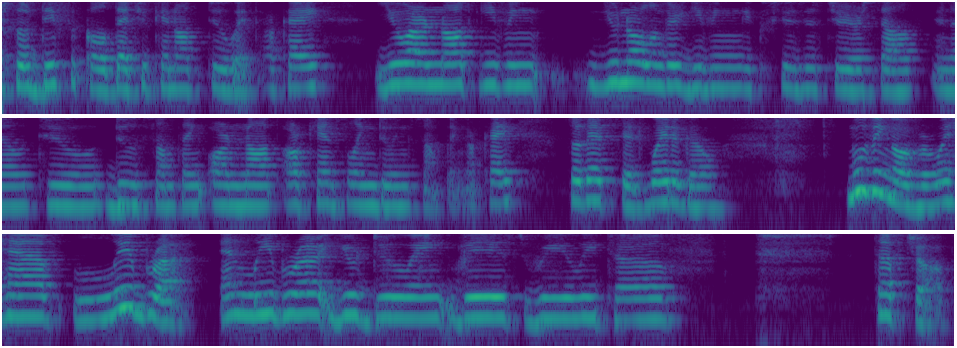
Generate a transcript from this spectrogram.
so difficult that you cannot do it okay? You are not giving you're no longer giving excuses to yourself you know to do something or not or canceling doing something okay? So that's it. Way to go. Moving over we have libra. And libra you're doing this really tough tough job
